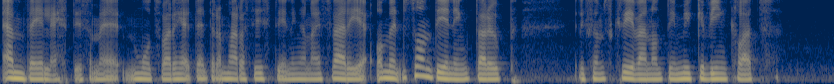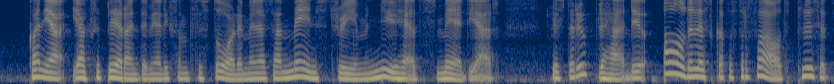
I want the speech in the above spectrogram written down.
MV-lehti som är motsvarigheten till de här rasisttidningarna i Sverige. Om en sån tidning tar upp, liksom skriver någonting mycket vinklat kan jag, jag accepterar inte men jag liksom förstår det, men så här mainstream nyhetsmedier lyfter upp det här. Det är alldeles katastrofalt. Plus att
